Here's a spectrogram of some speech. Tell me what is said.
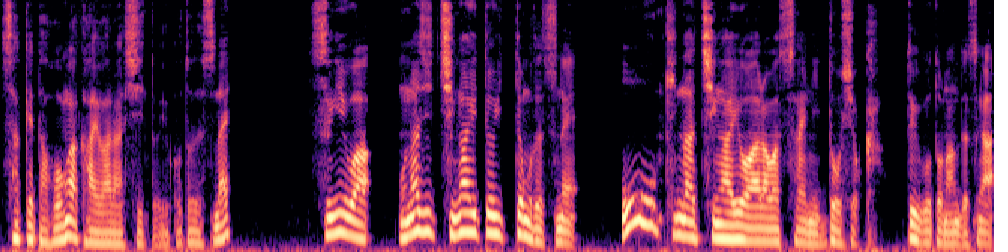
避けた方が会話らしいということですね。次は同じ違いと言ってもですね、大きな違いを表す際にどうしようかということなんですが、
